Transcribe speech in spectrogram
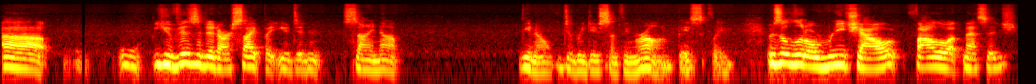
uh, "You visited our site, but you didn't sign up. You know, did we do something wrong?" Basically, it was a little reach out follow up message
